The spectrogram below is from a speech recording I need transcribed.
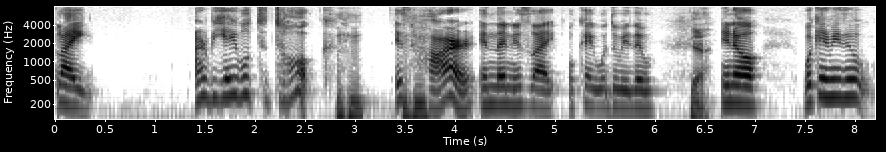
like are be able to talk. Mm-hmm. It's mm-hmm. hard, and then it's like, okay, what do we do? Yeah. you know, what can we do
